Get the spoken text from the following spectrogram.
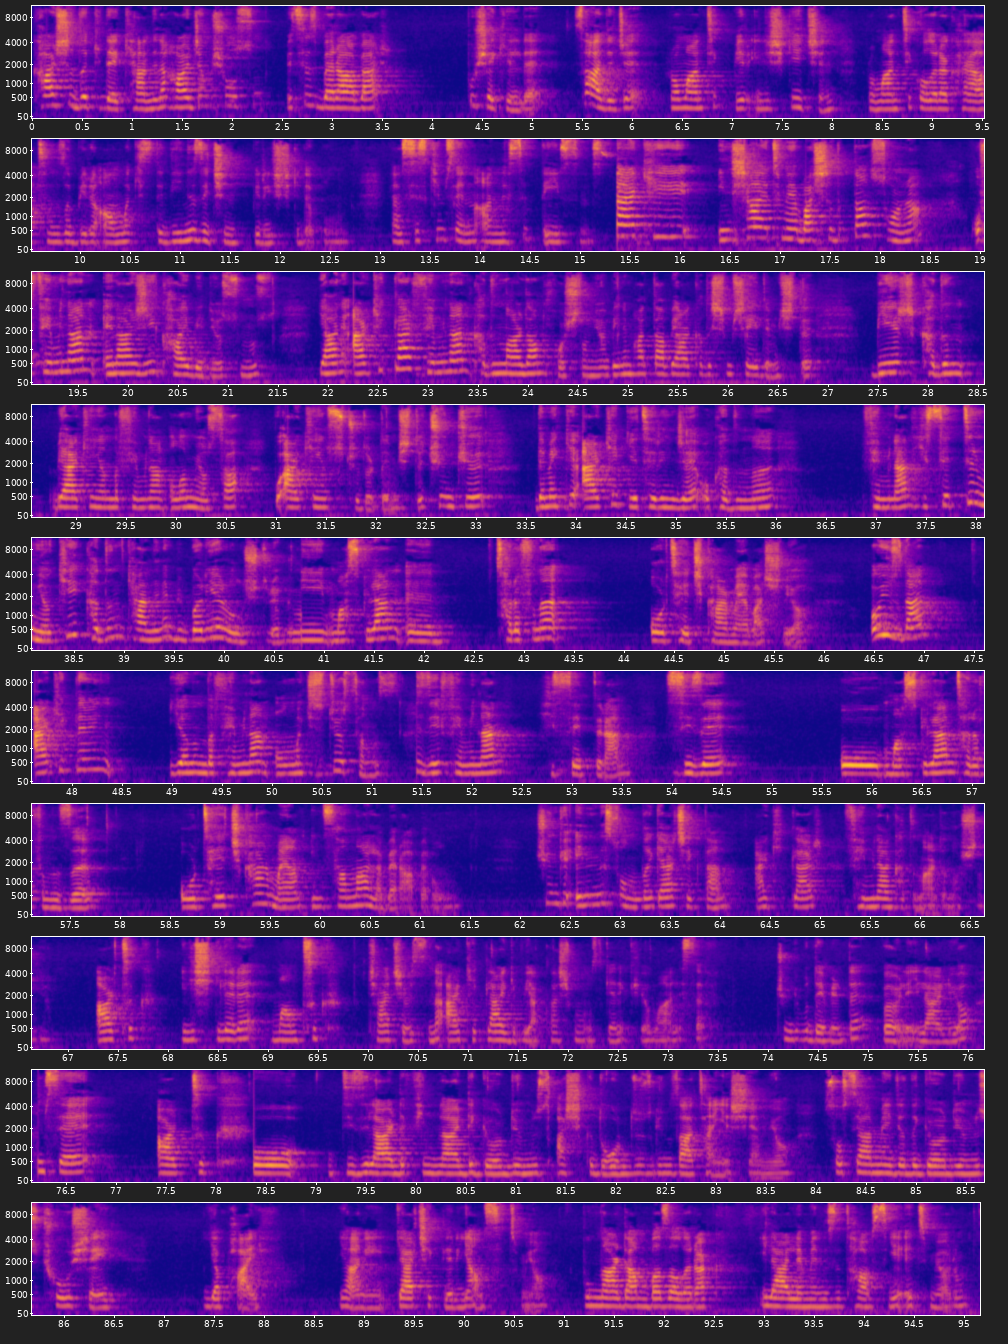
Karşıdaki de kendine harcamış olsun ve siz beraber bu şekilde sadece romantik bir ilişki için, romantik olarak hayatınıza biri almak istediğiniz için bir ilişkide bulunun. Yani siz kimsenin annesi değilsiniz. Belki inşa etmeye başladıktan sonra o feminen enerjiyi kaybediyorsunuz. Yani erkekler feminen kadınlardan hoşlanıyor. Benim hatta bir arkadaşım şey demişti. Bir kadın bir erkeğin yanında feminen olamıyorsa bu erkeğin suçudur demişti. Çünkü demek ki erkek yeterince o kadını feminen hissettirmiyor ki kadın kendine bir bariyer oluşturuyor. Bir maskülen e, tarafını ortaya çıkarmaya başlıyor. O yüzden erkeklerin yanında feminen olmak istiyorsanız sizi feminen hissettiren, size o maskülen tarafınızı ortaya çıkarmayan insanlarla beraber olun. Çünkü elinde sonunda gerçekten erkekler feminen kadınlardan hoşlanıyor. Artık ilişkilere mantık çerçevesinde erkekler gibi yaklaşmamız gerekiyor maalesef. Çünkü bu devirde böyle ilerliyor. Kimse artık o dizilerde, filmlerde gördüğümüz aşkı doğru düzgün zaten yaşayamıyor. Sosyal medyada gördüğümüz çoğu şey yapay. Yani gerçekleri yansıtmıyor. Bunlardan baz alarak ilerlemenizi tavsiye etmiyorum.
